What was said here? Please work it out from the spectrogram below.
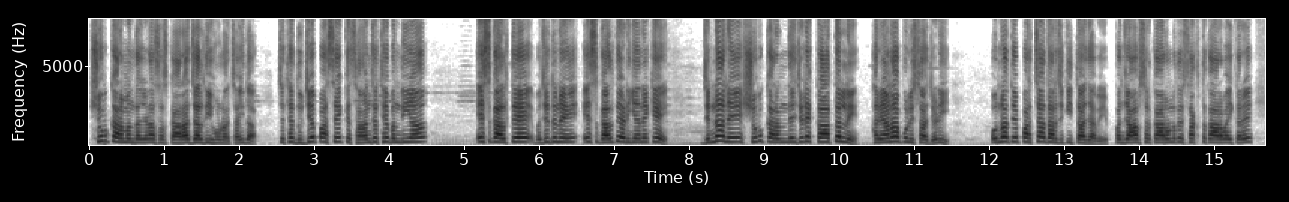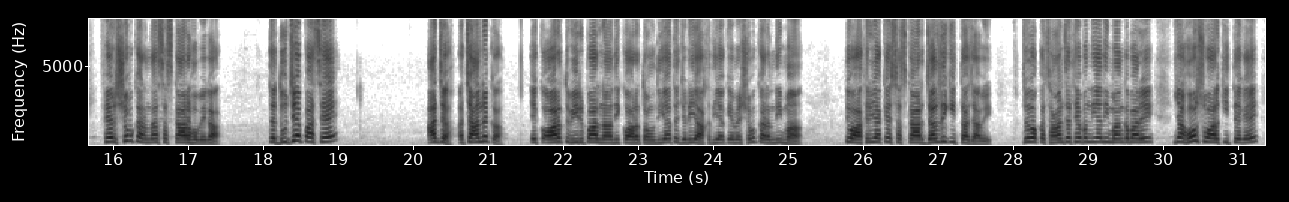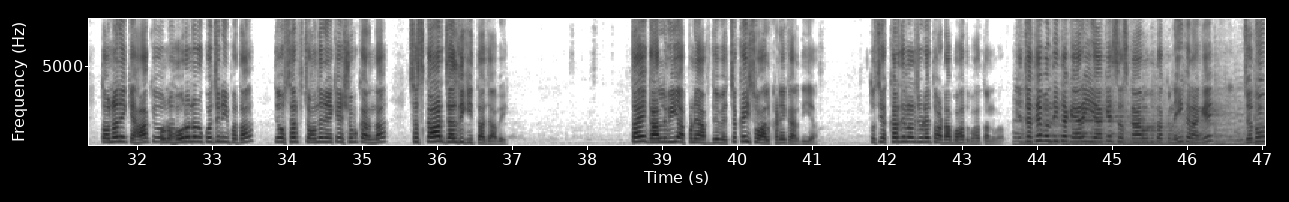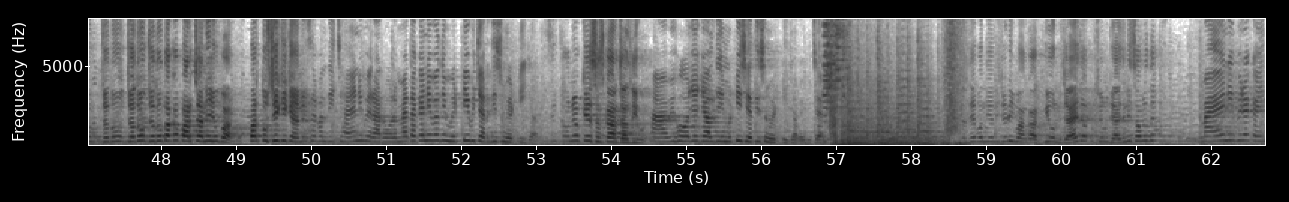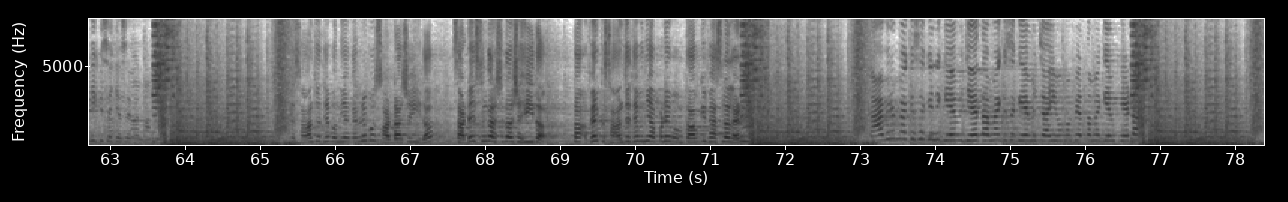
ਸ਼ੁਭਕਰਮਨ ਦਾ ਜਿਹੜਾ ਸੰਸਕਾਰ ਆ ਜਲਦੀ ਹੋਣਾ ਚਾਹੀਦਾ। ਜਿੱਥੇ ਦੂਜੇ ਪਾਸੇ ਕਿਸਾਨ ਜਥੇਬੰਦੀਆਂ ਇਸ ਗੱਲ ਤੇ ਵਜਦ ਨੇ, ਇਸ ਗੱਲ ਤੇ ਅੜੀਆਂ ਨੇ ਕਿ ਜਿਨ੍ਹਾਂ ਨੇ ਸ਼ੁਭ ਕਰਨ ਦੇ ਜਿਹੜੇ ਕਾਤਲ ਨੇ, ਹਰਿਆਣਾ ਪੁਲਿਸ ਆ ਜਿਹੜੀ, ਉਹਨਾਂ ਤੇ ਪਰਚਾ ਦਰਜ ਕੀਤਾ ਜਾਵੇ। ਪੰਜਾਬ ਸਰਕਾਰ ਉਹਨਾਂ ਤੇ ਸਖਤ ਕਾਰਵਾਈ ਕਰੇ, ਫਿਰ ਸ਼ੁਭ ਕਰਨ ਦਾ ਸੰਸਕਾਰ ਹੋਵੇਗਾ। ਤੇ ਦੂਜੇ ਪਾਸੇ ਅੱਜ ਅਚਾਨਕ ਇੱਕ ਔਰਤ ਵੀਰਪਾਲ ਨਾਂ ਦੀ ਇੱਕ ਔਰਤ ਆਉਂਦੀ ਆ ਤੇ ਜਿਹੜੀ ਆਖਦੀ ਆ ਕਿ ਮੈਂ ਸ਼ੁਭ ਕਰਨ ਦੀ ਮਾਂ, ਤੇ ਉਹ ਆਖਰੀ ਆ ਕਿ ਸੰਸਕਾਰ ਜਲਦੀ ਕੀਤਾ ਜਾਵੇ। ਜਦੋਂ ਕਿਸਾਨ ਜਥੇਬੰਦੀਆਂ ਦੀ ਮੰਗ ਬਾਰੇ ਜਾਂ ਹੋਰ ਸਵਾਲ ਕੀਤੇ ਗਏ ਤਾਂ ਉਹਨਾਂ ਨੇ ਕਿਹਾ ਕਿ ਉਹਨਾਂ ਹੋਰ ਉਹਨਾਂ ਨੂੰ ਕੁਝ ਨਹੀਂ ਪਤਾ ਤੇ ਉਹ ਸਿਰਫ ਚਾਹੁੰਦੇ ਨੇ ਕਿ ਸ਼ੁਭਕਰਨ ਦਾ ਸੰਸਕਾਰ ਜਲਦੀ ਕੀਤਾ ਜਾਵੇ। ਤਾਂ ਇਹ ਗੱਲ ਵੀ ਆਪਣੇ ਆਪ ਦੇ ਵਿੱਚ ਕਈ ਸਵਾਲ ਖੜੇ ਕਰਦੀ ਆ। ਤੁਸੀਂ ਅੱਖਰ ਦੇ ਨਾਲ ਜੁੜੇ ਤੁਹਾਡਾ ਬਹੁਤ ਬਹੁਤ ਧੰਨਵਾਦ। ਜਥੇਬੰਦੀ ਤਾਂ ਕਹਿ ਰਹੀ ਆ ਕਿ ਸੰਸਕਾਰ ਉਦੋਂ ਤੱਕ ਨਹੀਂ ਕਰਾਂਗੇ ਜਦੋਂ ਜਦੋਂ ਜਦੋਂ ਜਦੋਂ ਤੱਕ ਪਰਚਾ ਨਹੀਂ ਹੋਊਗਾ। ਪਰ ਤੁਸੀਂ ਕੀ ਕਹਿੰਦੇ? ਹੋ? ਕਿਸੇ ਬੰਦੀ ਚ ਹੈ ਨਹੀਂ ਮੇਰਾ ਰੋਲ। ਮੈਂ ਤਾਂ ਕਹਿੰਦੀ ਵੀ ਉਹਦੀ ਮਿੱਟੀ ਵਿਚਾਰੀ ਦੀ ਸਮੇਟੀ ਜਾਵੇ। ਤੁਸੀਂ ਚਾਹੁੰਦੇ ਹੋ ਕਿ ਸੰਸਕਾਰ ਜਲਦੀ ਹੋਵੇ ਹਾਂ ਵੀ ਹੋ ਜੇ ਜਲਦੀ ਮਿੱਟੀ ਛੇਤੀ ਸਮੇਟੀ ਜਾਵੇ ਵਿਚਾਰੀ ਜਥੇਬੰਦੀਆਂ ਦੀ ਜਿਹੜੀ ਮੰਗ ਆਖੀ ਉਹ ਨਜਾਇਜ਼ ਆ? ਤੁਸੀਂ ਉਹਨੂੰ ਜਾਇਜ਼ ਨਹੀਂ ਸਮਝਦੇ? ਮੈਂ ਨਹੀਂ ਵੀਰੇ ਕਹਿੰਦੀ ਕਿਸੇ ਜਸੇ ਬੰਦੀ ਕਿਸਾਨ ਜਥੇਬੰਦੀਆਂ ਕਹਿੰਦੇ ਨੇ ਕੋਈ ਸਾਡਾ ਸ਼ਹੀਦ ਆ ਸਾਡੇ ਸੰਘਰਸ਼ ਦਾ ਸ਼ਹੀਦ ਆ ਤਾਂ ਫਿਰ ਕਿਸਾਨ ਜਥੇਬੰਦੀਆਂ ਆਪਣੇ ਮੁਤਾਬਕ ਹੀ ਫੈਸਲਾ ਲੈਣਗੀਆਂ? ਨਾ ਵੀਰੇ ਮੈਂ ਕਿਸੇ ਕੀ ਨਹੀਂ ਗੇਮ ਜੇ ਤਾਂ ਮੈਂ ਕਿਸੇ ਗੇਮ ਚ ਆਈ ਹੋਵਾਂ ਫਿਰ ਤਾਂ ਮੈਂ ਗੇਮ ਖੇਡਾਂ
